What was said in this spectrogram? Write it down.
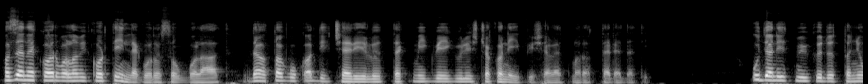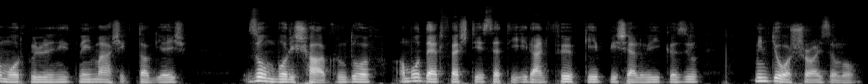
A zenekar valamikor tényleg oroszokból állt, de a tagok addig cserélődtek, míg végül is csak a népviselet maradt eredeti. Ugyanitt működött a nyomorkülönítmény másik tagja is, Zombori Sálk Rudolf, a modern festészeti irány főbb képviselői közül, mint gyors rajzoló.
